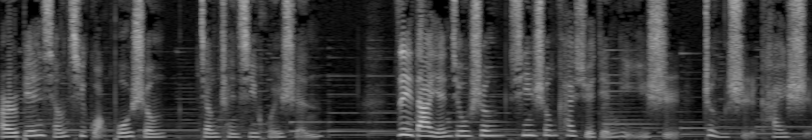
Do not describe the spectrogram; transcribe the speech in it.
耳边响起广播声，江晨曦回神，Z 大研究生新生开学典礼仪式正式开始。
